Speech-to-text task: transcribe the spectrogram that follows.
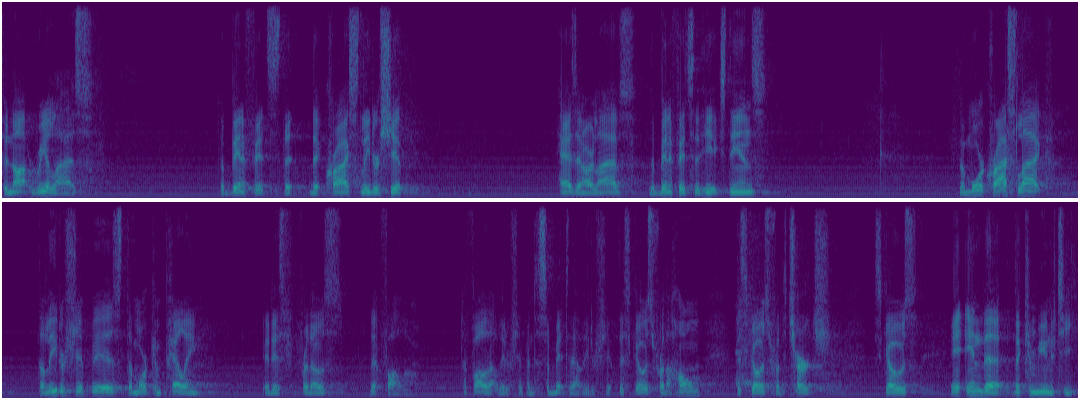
to not realize the benefits that, that Christ's leadership has in our lives, the benefits that He extends. The more Christ like the leadership is, the more compelling it is for those that follow to follow that leadership and to submit to that leadership. This goes for the home, this goes for the church, this goes in the, the community.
